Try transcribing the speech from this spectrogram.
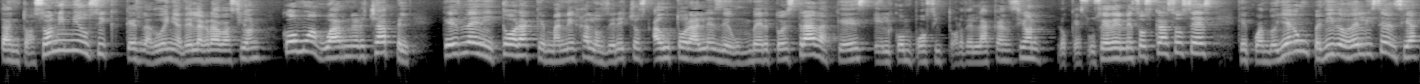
tanto a Sony Music, que es la dueña de la grabación, como a Warner Chappell, es la editora que maneja los derechos autorales de Humberto Estrada, que es el compositor de la canción. Lo que sucede en esos casos es que cuando llega un pedido de licencia,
